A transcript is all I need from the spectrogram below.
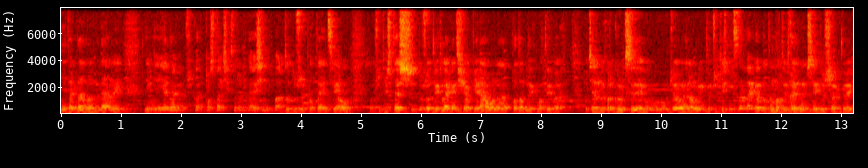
nie tak dawno wydanej. Niemniej jednak na przykład postać, która wydaje się mieć bardzo duży potencjał, bo przecież też dużo tych legend się opierało na podobnych motywach. Chociażby Horcruxy u, u Joanne Rowling to przecież nic nowego, bo to No motyw tak. zewnętrznej duszy, o której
